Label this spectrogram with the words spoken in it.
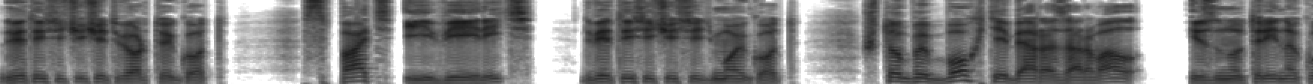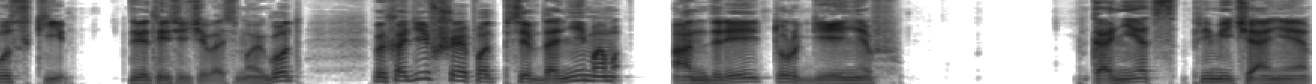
2004 год, «Спать и верить» 2007 год, «Чтобы Бог тебя разорвал изнутри на куски» 2008 год, выходившие под псевдонимом Андрей Тургенев. Конец примечания.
